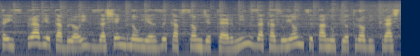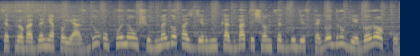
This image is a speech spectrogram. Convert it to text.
W tej sprawie tabloid zasięgnął języka w sądzie termin zakazujący panu Piotrowi Kraśce prowadzenia pojazdu upłynął 7 października 2022 roku.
